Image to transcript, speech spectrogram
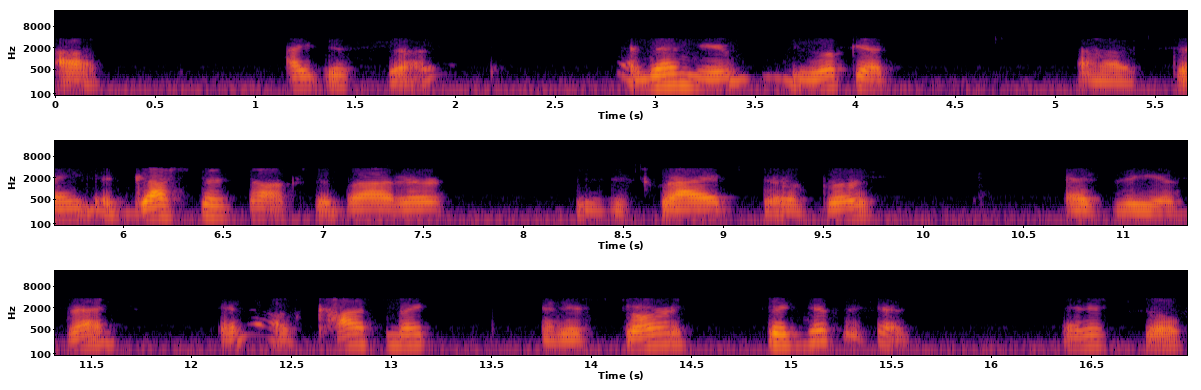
uh, I just uh, and then you you look at uh, Saint Augustine talks about her. He describes her birth as the event and of cosmic and historic significance, and it's so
